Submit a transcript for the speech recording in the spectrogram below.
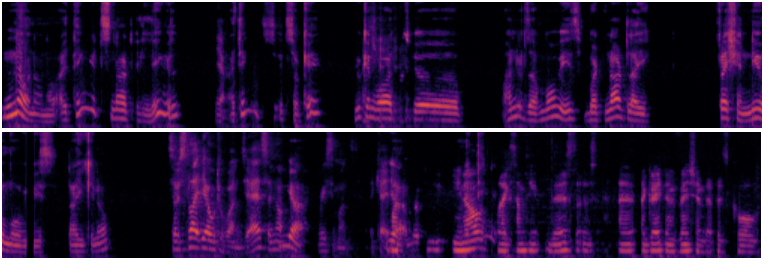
No, no, no. I think it's not illegal. Yeah. I think it's it's okay. You can watch uh, hundreds of movies, but not like fresh and new movies. Like you know. So slightly older ones, yeah. So not Yeah. recent ones. Okay. Yeah, but You you know, like something, there's a, a great invention that is called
